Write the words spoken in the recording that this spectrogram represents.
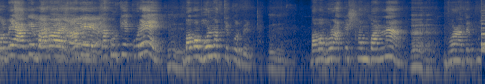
তবে আগে বাবা আগে ঠাকুরকে করে বাবা ভোলনাথকে করবেন। বাবা ভোরনাথকে সোমবার না? হ্যাঁ হ্যাঁ। ভোরনাথের পুজো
